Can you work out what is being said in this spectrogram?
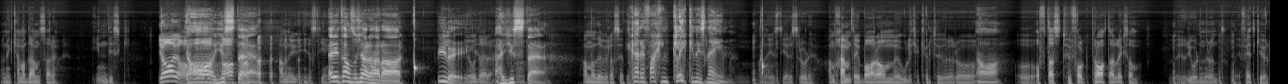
Han är kanadensare. Indisk. Ja, ja. Ja, just det! Han är ju sten. Är det inte han som kör det här... Uh, Billy? Jo, det är det. Ja, just det. Han hade velat sett. You got a fucking click in his name. Han är hysteriskt rolig. Han skämtar ju bara om olika kulturer och, Ja. och oftast hur folk pratar liksom. Jorden runt. Det är fett kul.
